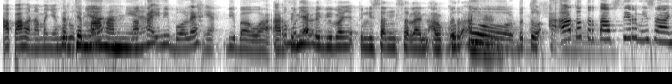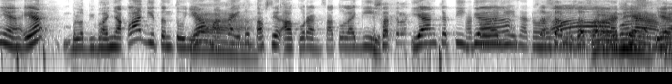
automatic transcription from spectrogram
apa namanya hurufnya, Terjemahannya. maka ini boleh Ya. dibawa. Artinya lebih banyak tulisan selain Al-Quran. kan? Betul, betul. A- Atau tertafsir misalnya ya, lebih banyak lagi tentunya, Ya. maka itu tafsir Al-Quran. Satu lagi. Satu lagi. Yang ketiga, Satu lagi, satu lagi. Satu, Oh, satu, satu. ya. Ya.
